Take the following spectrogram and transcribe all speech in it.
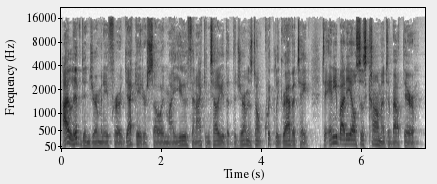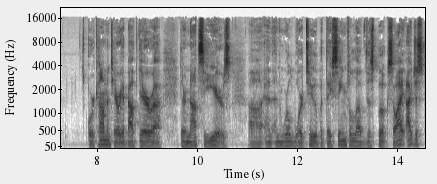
I lived in Germany for a decade or so in my youth, and I can tell you that the Germans don't quickly gravitate to anybody else's comment about their or commentary about their uh, their Nazi years uh, and, and World War II, but they seem to love this book. So I, I just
